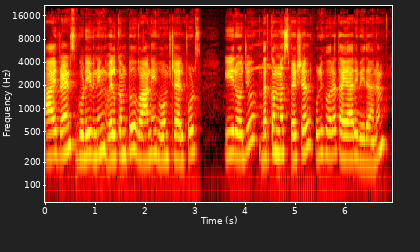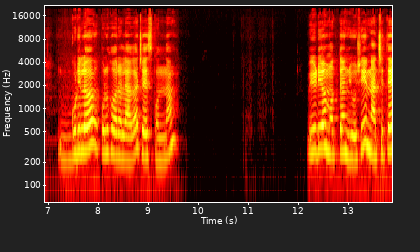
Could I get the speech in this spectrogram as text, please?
Hi friends good evening. Welcome to Vani home style foods. ఈరోజు బతుకమ్మ స్పెషల్ పులిహోర తయారీ విధానం. గుడిలో పులిహోర లాగా చేసుకుందాం. వీడియో మొత్తం చూసి నచ్చితే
